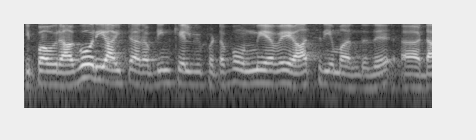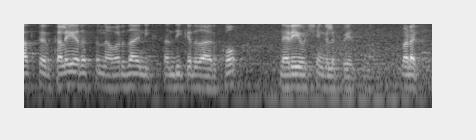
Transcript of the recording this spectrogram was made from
இப்போ அவர் அகோரி ஆயிட்டார் அப்படின்னு கேள்விப்பட்டப்போ உண்மையாகவே ஆச்சரியமா இருந்தது. டாக்டர் கலையரசன் அவர் தான் இன்னைக்கு சந்திக்கிறதா இருக்கும். நிறைய விஷயங்களை பேசலாம். வணக்கம்.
